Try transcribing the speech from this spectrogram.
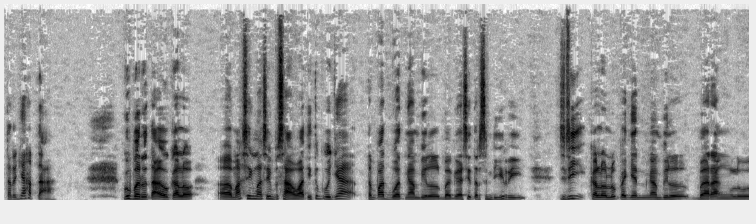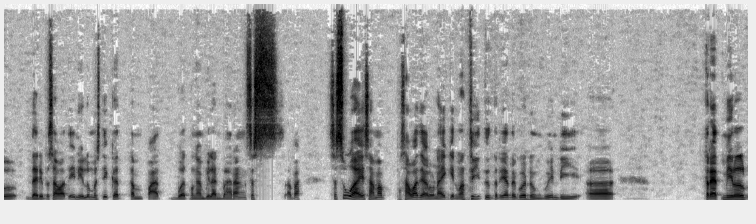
Ternyata gue baru tahu kalau uh, masing-masing pesawat itu punya tempat buat ngambil bagasi tersendiri. Jadi kalau lu pengen ngambil barang lu dari pesawat ini lu mesti ke tempat buat pengambilan barang ses apa sesuai sama pesawat yang lu naikin. Waktu itu ternyata gue nungguin di uh, treadmill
